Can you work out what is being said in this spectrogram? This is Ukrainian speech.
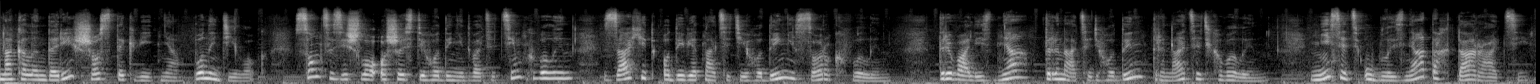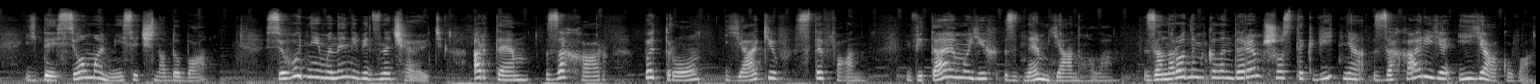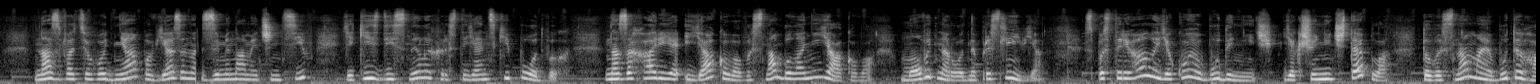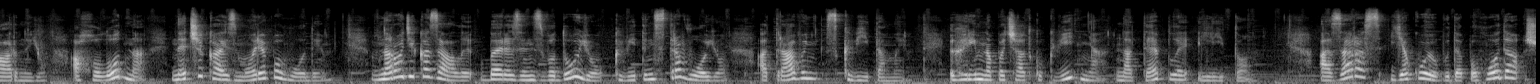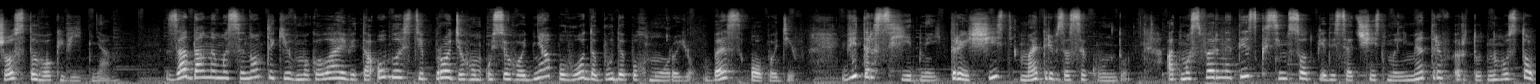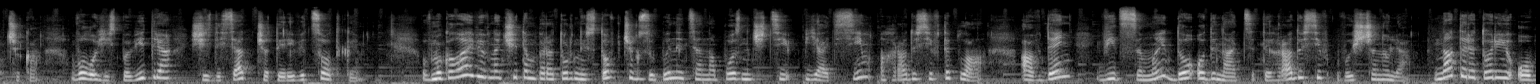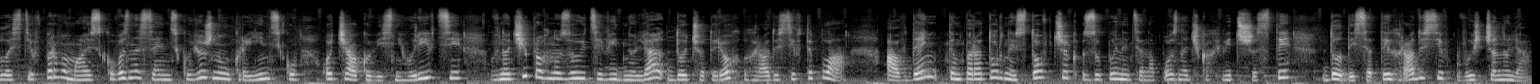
На календарі 6 квітня, понеділок. Сонце зійшло о 6 годині 27 хвилин, захід о 19 годині 40 хвилин. Тривалість дня 13 годин 13 хвилин. Місяць у близнятах та раці. Йде сьома місячна доба. Сьогодні іменини відзначають Артем, Захар, Петро, Яків, Стефан. Вітаємо їх з Днем Янгола. За народним календарем 6 квітня Захарія і Якова. Назва цього дня пов'язана з іменами ченців, які здійснили християнський подвиг. На Захарія і Якова весна була ніякова, мовить народне прислів'я. Спостерігали, якою буде ніч. Якщо ніч тепла, то весна має бути гарною, а холодна не чекай з моря погоди. В народі казали березень з водою, квітень з травою, а травень з квітами. Грім на початку квітня на тепле літо. А зараз якою буде погода 6 квітня? За даними синоптиків в Миколаєві та області, протягом усього дня погода буде похмурою, без опадів. Вітер східний 3,6 метрів за секунду. Атмосферний тиск 756 мм ртутного стопчика. Вологість повітря 64%. В Миколаєві вночі температурний стовпчик зупиниться на позначці 5-7 градусів тепла, а вдень від 7 до 11 градусів вище нуля. На території області в Первомайську, Вознесенську, Южноукраїнську, Очакові, Снігурівці вночі прогнозується від 0 до 4 градусів тепла, а вдень температурний стовпчик зупиниться на позначках від 6 до 10 градусів вище нуля.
